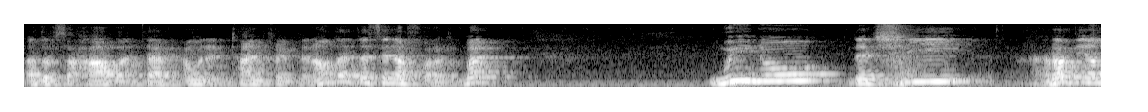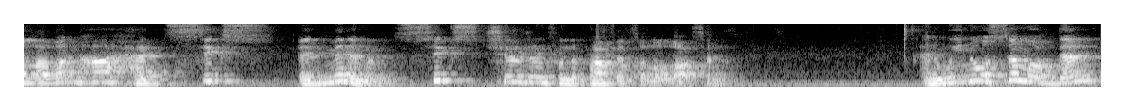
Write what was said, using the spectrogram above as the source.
other Sahaba and Tabi'un and time frames and all that, that's enough for us. But we know that she, radiallahu anha, had six, at minimum, six children from the Prophet sallallahu And we know some of them,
